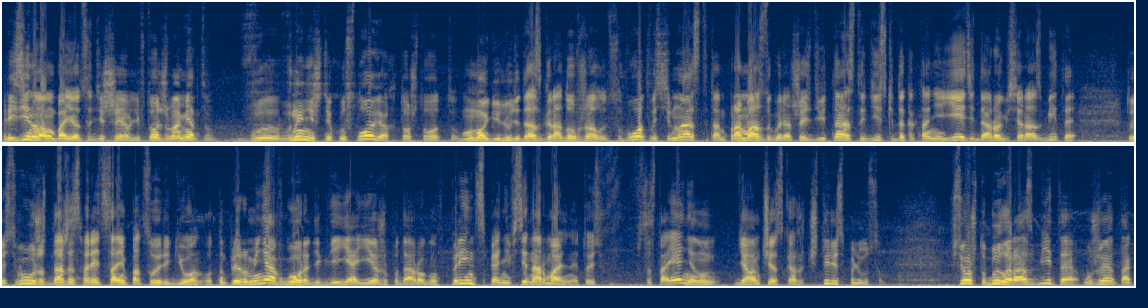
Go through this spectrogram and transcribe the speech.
Резина вам обойдется дешевле. В тот же момент в, в нынешних условиях, то, что вот многие люди да, с городов жалуются, вот 18 там про Mazda говорят 6, 19 диски, да как на ней ездить, дороги все разбитые. То есть вы уже должны смотреть сами под свой регион. Вот, например, у меня в городе, где я езжу по дорогам, в принципе, они все нормальные. То есть в состоянии, ну, я вам честно скажу, 4 с плюсом. Все, что было разбито, уже так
